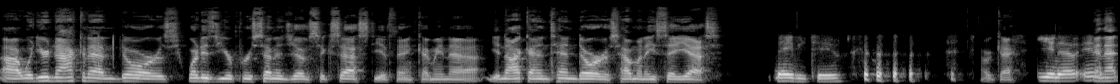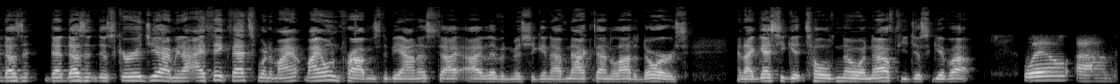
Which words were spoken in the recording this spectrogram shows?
uh, when you're knocking on doors, what is your percentage of success? Do you think? I mean, uh, you knock on ten doors, how many say yes? Maybe two. okay. You know, and, and, that doesn't that doesn't discourage you. I mean, I think that's one of my my own problems. To be honest, I, I live in Michigan. I've knocked on a lot of doors, and I guess you get told no enough, you just give up. Well, um,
